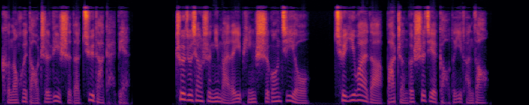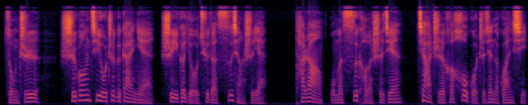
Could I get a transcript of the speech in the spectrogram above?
可能会导致历史的巨大改变，这就像是你买了一瓶时光机油，却意外的把整个世界搞得一团糟。总之，时光机油这个概念是一个有趣的思想实验，它让我们思考了时间、价值和后果之间的关系。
